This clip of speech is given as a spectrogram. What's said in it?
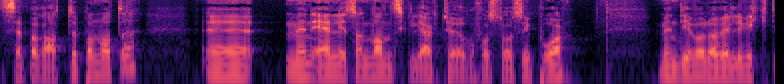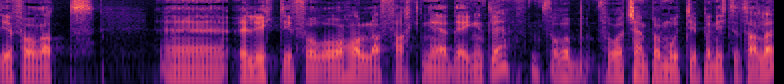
separate, på en måte, eh, men en litt sånn vanskelig aktør å forstå seg på. Men de var da veldig viktige for at eh, Veldig viktige for å holde FARC nede, egentlig. For å, for å kjempe mot dem på 90-tallet.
